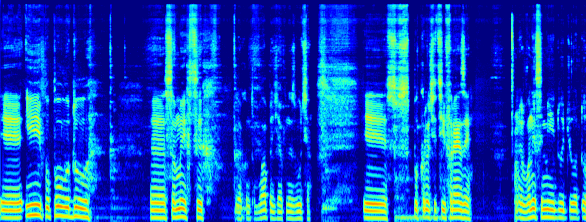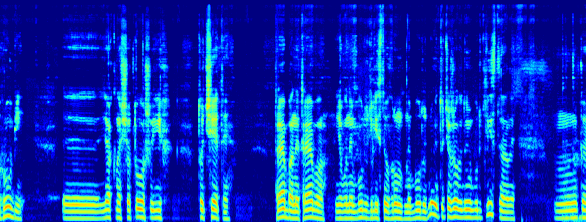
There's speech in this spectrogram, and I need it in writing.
Е, і по поводу е, самих цих, як он там лапить, як вони звуться, е, коротше, ці фрези, вони самі йдуть от грубі. Як насчет того, що їх точити? Треба, не треба, і вони будуть лізти в ґрунт, не будуть. Ну, і то тяжелі, думаю, будуть лізти, але ну-ка,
